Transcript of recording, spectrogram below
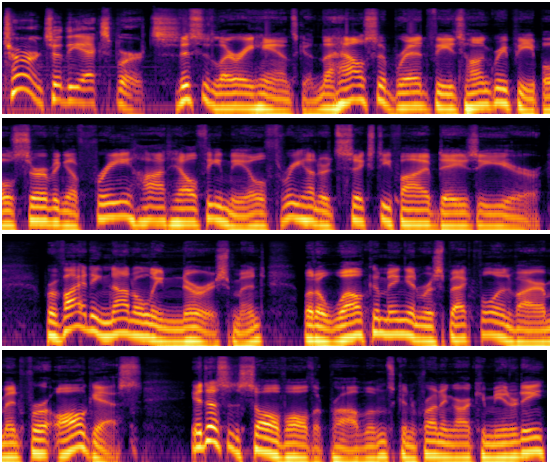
Turn to the experts. This is Larry Hanskin. The House of Bread feeds hungry people, serving a free, hot, healthy meal 365 days a year, providing not only nourishment, but a welcoming and respectful environment for all guests. It doesn't solve all the problems confronting our community,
